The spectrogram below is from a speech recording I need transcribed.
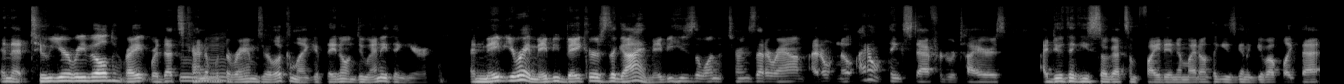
in that two year rebuild, right? Where that's kind of what Mhm. the Rams are looking like if they don't do anything here. And maybe you're right. Maybe Baker's the guy. Maybe he's the one that turns that around. I don't know. I don't think Stafford retires. I do think he's still got some fight in him. I don't think he's going to give up like that.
